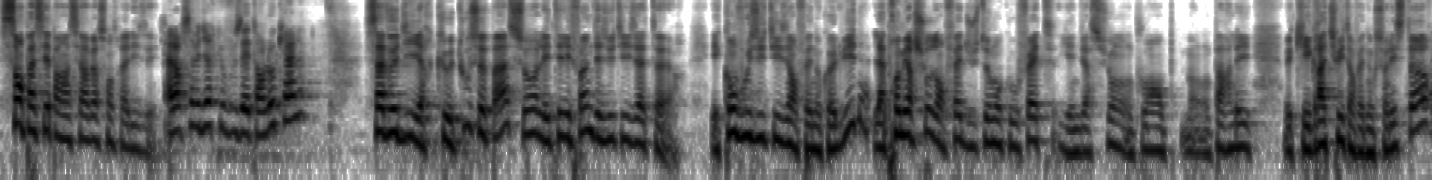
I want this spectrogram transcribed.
sans passer par un serveur centralisé. Alors ça veut dire que vous êtes en local? Ça veut dire que tout se passe sur les téléphones des utilisateurs. Et quand vous utilisez en fait nos codes vides, la première chose en fait justement que vous faites, il y a une version, on pourra en, parler, euh, qui est gratuite en fait donc sur les stores.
